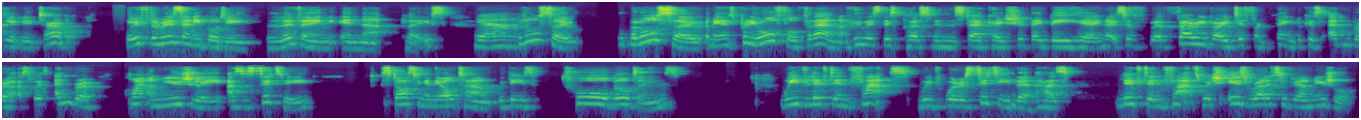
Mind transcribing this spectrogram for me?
absolutely terrible. So if there is anybody living in that place yeah. but also but also i mean it's pretty awful for them. Like, who is this person in the staircase? Should they be here? You know it's a, a very very different thing because edinburgh i suppose edinburgh quite unusually as a city starting in the old town with these tall buildings We've lived in flats. we are a city that has lived in flats, which is relatively unusual.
